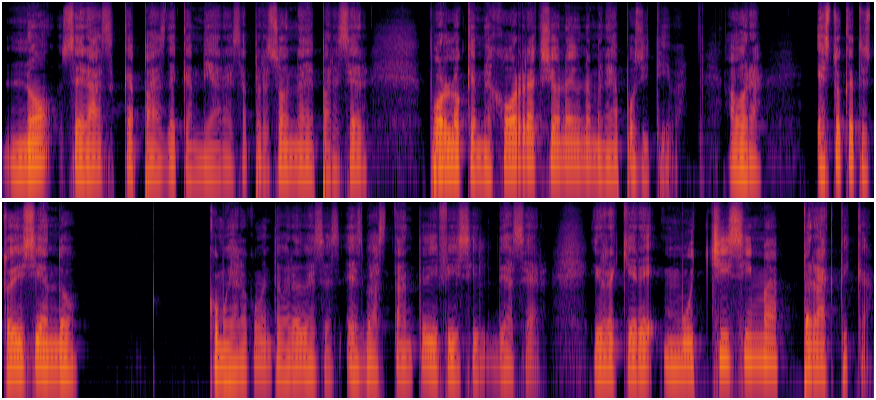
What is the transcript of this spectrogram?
no serás capaz de cambiar a esa persona de parecer, por lo que mejor reacciona de una manera positiva. Ahora, esto que te estoy diciendo, como ya lo comenté varias veces, es bastante difícil de hacer y requiere muchísima práctica.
